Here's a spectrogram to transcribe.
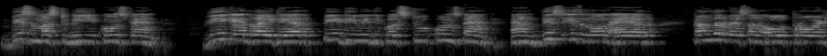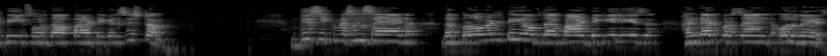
this must be constant. We can write here P dV is equals to constant and this is known as conservation of probability for the particle system. This equation said the probability of the particle is 100% always.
